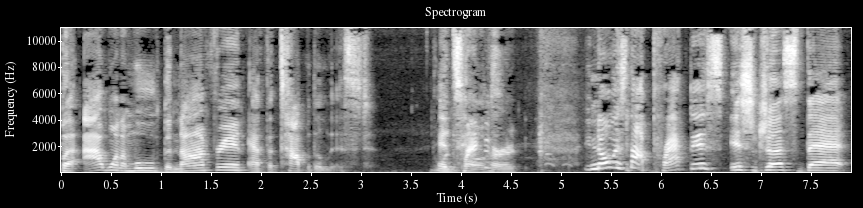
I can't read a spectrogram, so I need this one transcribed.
but i want to move the non-friend at the top of the list and What, tell practice? her no it's not practice. It's just that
